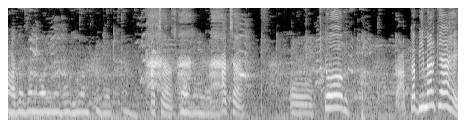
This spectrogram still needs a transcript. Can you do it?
आगे जनवरी में बूढ़ी हैं। अच्छा। अच्छा। तो, तो आपका बीमार क्या है?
